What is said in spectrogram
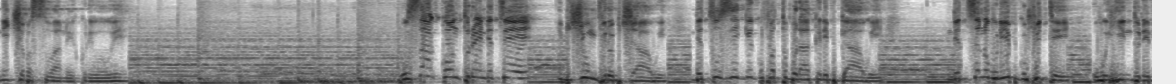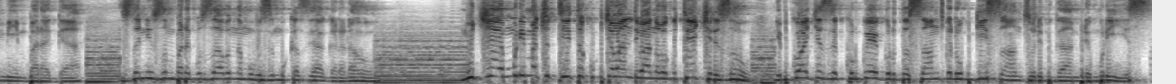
n'icyo basobanuye kuri wowe uzakontorore ndetse ibyumviro byawe ndetse uzige gufata uburakari bwawe ndetse n'uburibwe ufite ubuhinduremo imbaraga. Izo nizo mbaraga uzabona mu buzima ukazihagararaho. Mu gihe muri make utita ku byo abandi bantu bagutekerezaho ni bwo wageze ku rwego rudasanzwe n'ubwisanzure bwa mbere muri iyi si.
